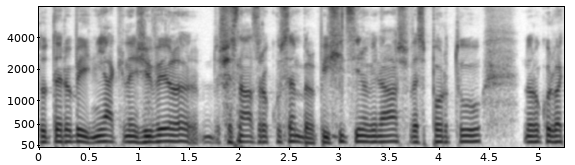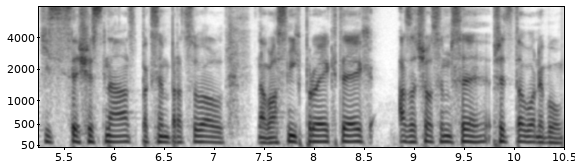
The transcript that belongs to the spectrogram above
do té doby nějak neživil. 16 roku jsem byl píšící novinář ve sportu do roku 2016, pak jsem pracoval na vlastních projektech a začal jsem se představovat, nebo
